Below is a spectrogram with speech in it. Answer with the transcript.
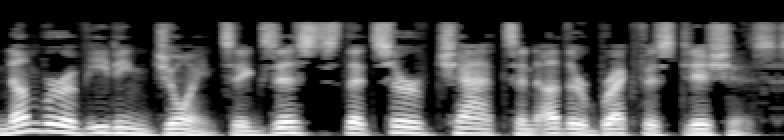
Number of eating joints exists that serve chats and other breakfast dishes.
